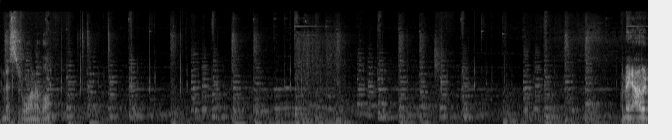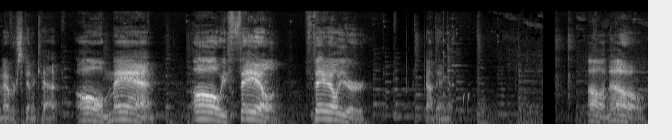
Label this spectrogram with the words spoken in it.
And this is one of them. I mean, I would never skin a cat. Oh, man! Oh, we failed! Failure! God dang it. Oh, no!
